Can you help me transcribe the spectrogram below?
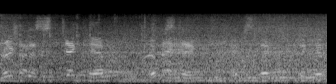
Rick the stick hip, hip stick, hip stick, the hip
